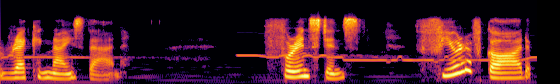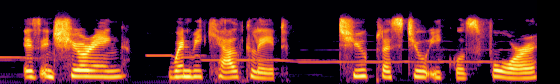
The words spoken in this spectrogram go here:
recognize that. For instance, fear of God is ensuring when we calculate 2 plus 2 equals 4,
